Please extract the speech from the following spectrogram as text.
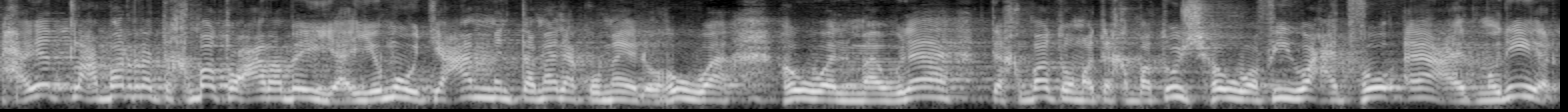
هيطلع بره تخبطه عربية يموت. يا عم انت مالك وماله؟ هو هو المولاه تخبطه ما تخبطوش هو في واحد فوق قاعد مدير.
